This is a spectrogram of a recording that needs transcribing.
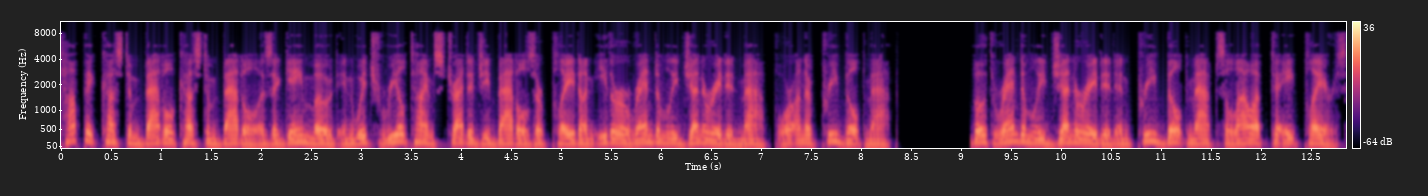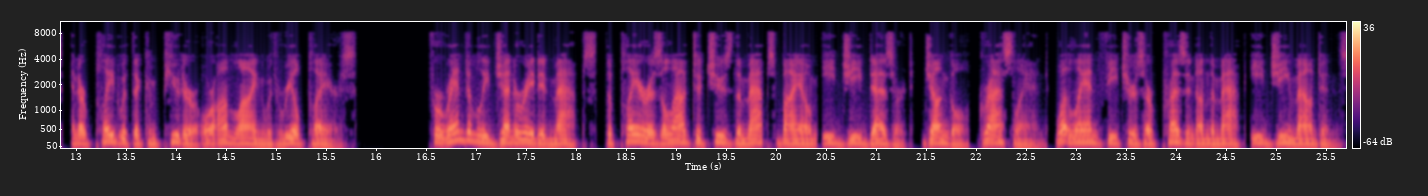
Topic Custom Battle Custom Battle is a game mode in which real-time strategy battles are played on either a randomly generated map or on a pre-built map. Both randomly generated and pre-built maps allow up to eight players, and are played with the computer or online with real players. For randomly generated maps, the player is allowed to choose the map's biome e.g. desert, jungle, grassland, what land features are present on the map e.g. mountains,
